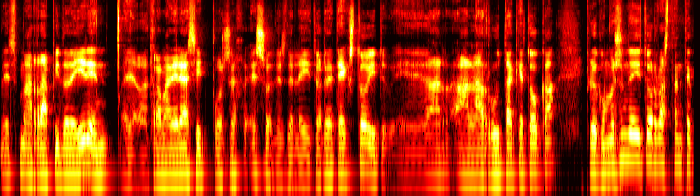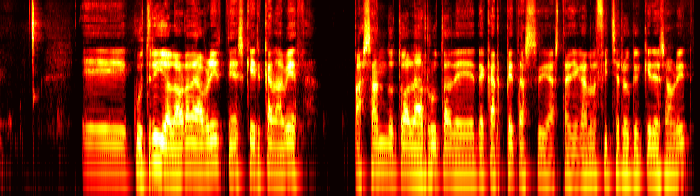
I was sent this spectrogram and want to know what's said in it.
Es más rápido de ir. En eh, otra manera, sí, pues eso, desde el editor de texto y eh, a, a la ruta que toca. Pero como es un editor bastante eh, cutrillo a la hora de abrir, tienes que ir cada vez pasando toda la ruta de, de carpetas eh, hasta llegar al fichero que quieres abrir,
